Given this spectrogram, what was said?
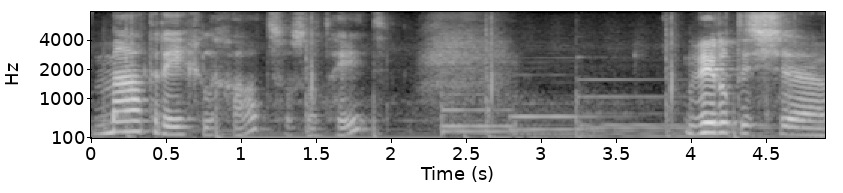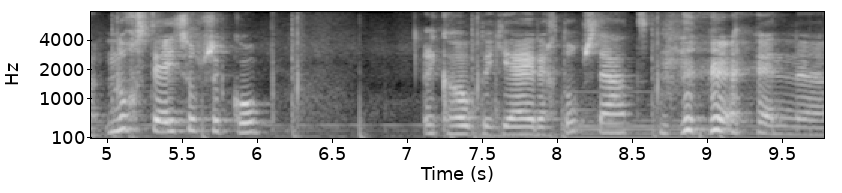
maatregelen gehad, zoals dat heet. De wereld is uh, nog steeds op zijn kop. Ik hoop dat jij rechtop staat. en uh,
